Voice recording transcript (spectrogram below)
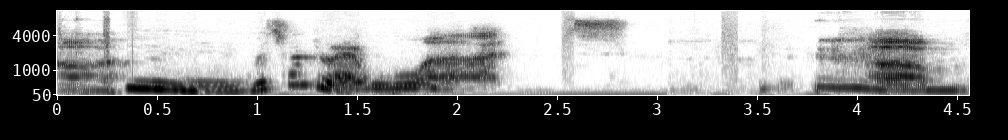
Uh, Hmm, which one do I want? Um,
